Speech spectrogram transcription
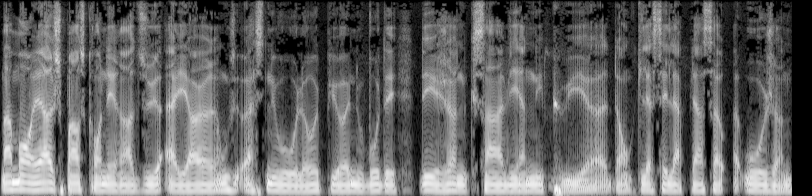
Mais à Montréal, je pense qu'on est rendu ailleurs à ce niveau-là. Et puis, à nouveau, des, jeunes qui s'en viennent. Et puis, euh, donc, laisser la place aux jeunes.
